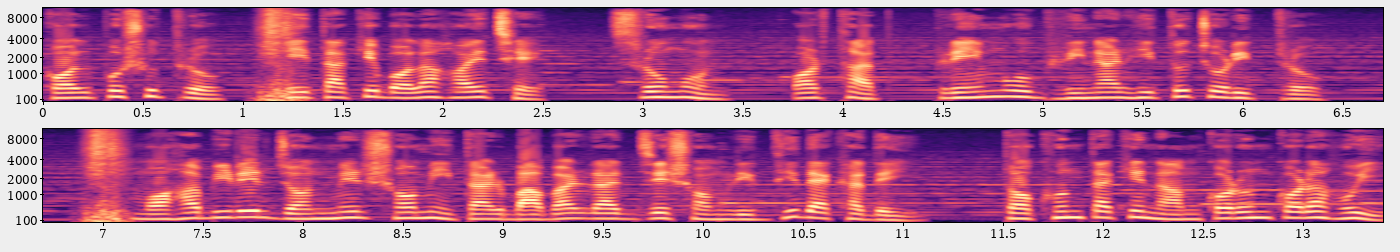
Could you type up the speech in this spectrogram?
কল্পসূত্র, এ তাকে বলা হয়েছে, শ্রমণ, অর্থাৎ প্রেম ও ঘৃণার্হিত চরিত্র। মহাবীরের জন্মের সময় তার বাবার রাজ্যে সমৃদ্ধি দেখা দেই। তখন তাকে নামকরণ করা হই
